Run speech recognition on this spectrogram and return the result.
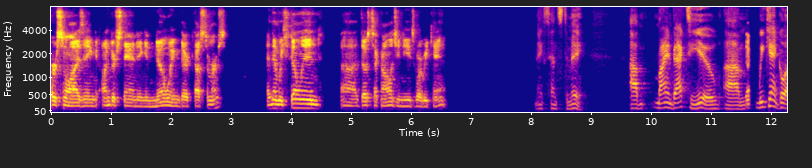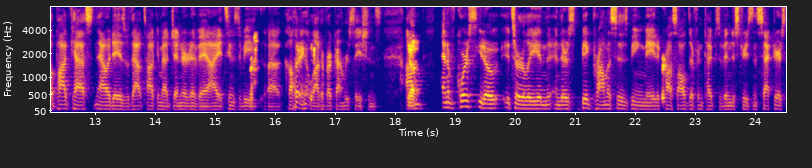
personalizing, understanding, and knowing their customers. And then we fill in uh, those technology needs where we can. Makes sense to me. Um, Ryan, back to you. Um, yep. We can't go a podcast nowadays without talking about generative AI. It seems to be uh, coloring a lot of our conversations. Um, yeah. And of course, you know it's early, and and there's big promises being made across all different types of industries and sectors.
